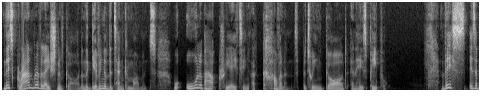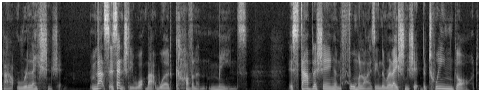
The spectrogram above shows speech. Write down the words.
This grand revelation of God and the giving of the Ten Commandments were all about creating a covenant between God and his people. This is about relationship. And that's essentially what that word covenant means establishing and formalizing the relationship between God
